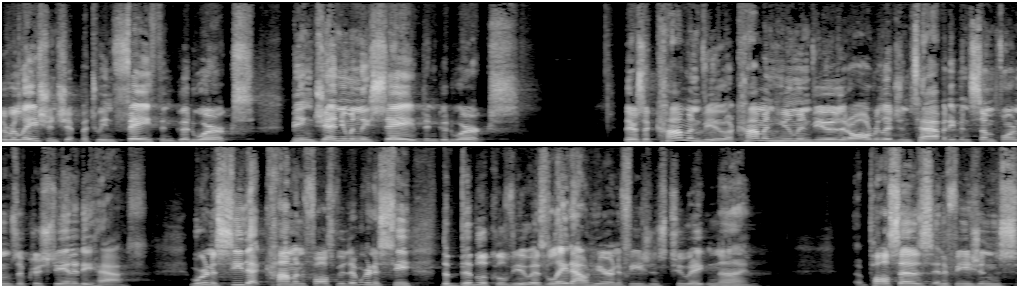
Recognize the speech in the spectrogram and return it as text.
the relationship between faith and good works, being genuinely saved and good works. There's a common view, a common human view that all religions have, and even some forms of Christianity has we're going to see that common false view. Then we're going to see the biblical view as laid out here in Ephesians 2 8 and 9. Paul says in Ephesians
